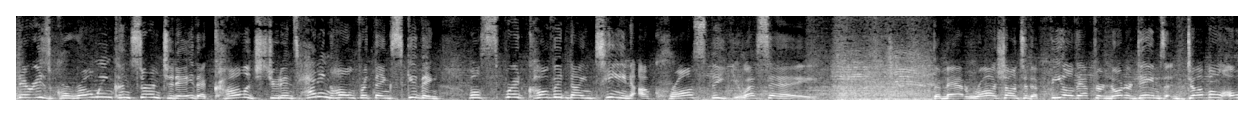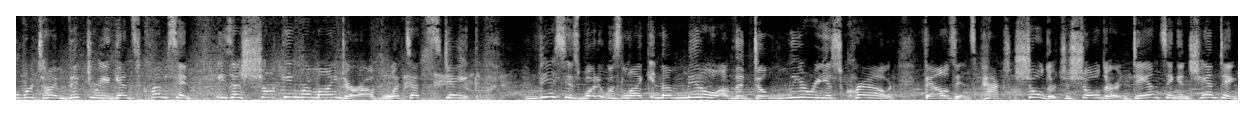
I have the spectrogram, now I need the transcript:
Cagliano is growing concern today that college students heading home for Thanksgiving will spread COVID 19 across the USA. The mad rush onto the field after Notre Dame's double overtime victory against Clemson is a shocking reminder of what's at stake. This is what it was like in the middle of the delirious crowd. Thousands packed shoulder to shoulder, dancing and chanting.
